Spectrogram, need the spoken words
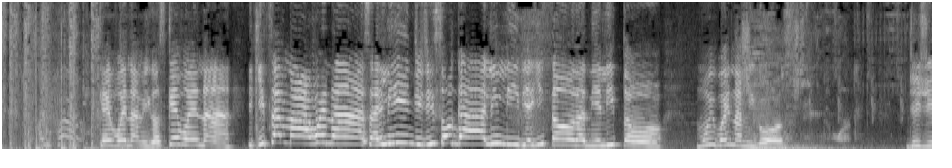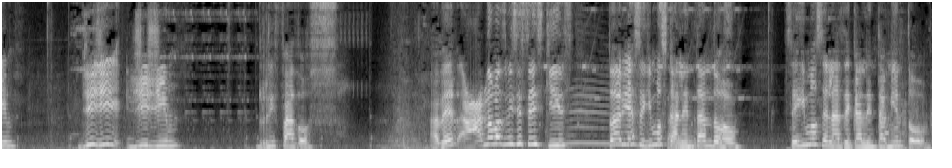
Qué buena, amigos, qué buena. Y Kitsama, buenas. Aileen, Gigi Songa, Lili, Dieguito, Danielito. Muy buena, amigos. Gigi. Gigi, Gigi. Rifados. A ver. Ah, nomás me hice 6 kills. Todavía seguimos calentando. Seguimos en las de calentamiento.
